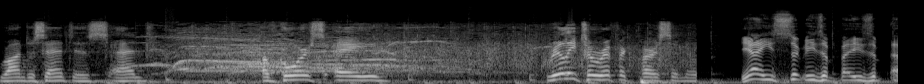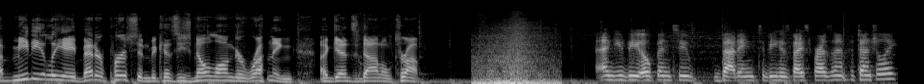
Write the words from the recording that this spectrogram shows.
Ron DeSantis and, of course, a really terrific person. Yeah, he's he's a he's a, immediately a better person because he's no longer running against Donald Trump. And you'd be open to vetting to be his vice president potentially?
